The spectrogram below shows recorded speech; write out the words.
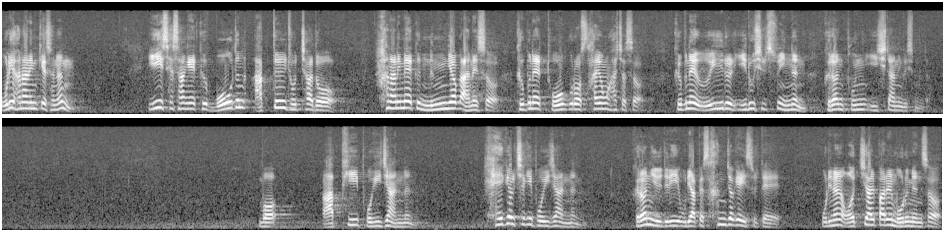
우리 하나님께서는 이 세상의 그 모든 악들조차도 하나님의 그 능력 안에서 그분의 도구로 사용하셔서 그분의 의를 이루실 수 있는 그런 분이시라는 것입니다. 뭐 앞이 보이지 않는 해결책이 보이지 않는 그런 일들이 우리 앞에 산적해 있을 때 우리는 어찌할 바를 모르면서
